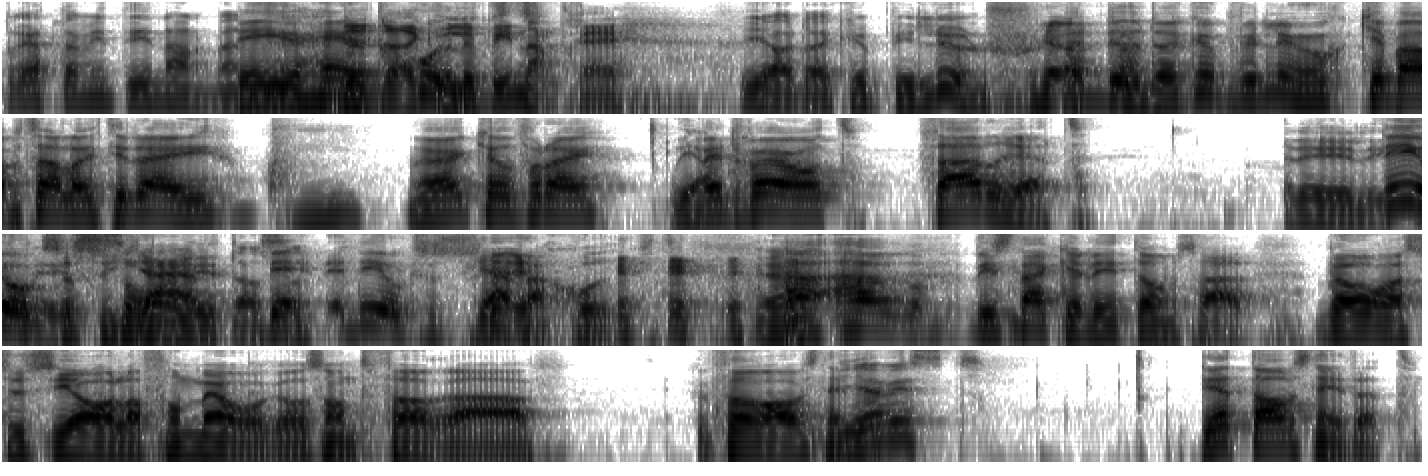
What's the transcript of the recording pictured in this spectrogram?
berättade vi inte innan. Men Det är ju eh, Du helt dök väl upp innan tre? jag dök upp vid lunch. Ja, Du dök upp vid lunch, kebabtallrik till dig. Ja, kul för dig. Ja. Vet du vad jag åt? Färdigrätt. Det är, Det är också så sorgligt jävla, alltså. det, det är också så jävla sjukt. här, här, vi snackade lite om så här, våra sociala förmågor och sånt förra, förra avsnittet. Ja visst. Detta avsnittet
